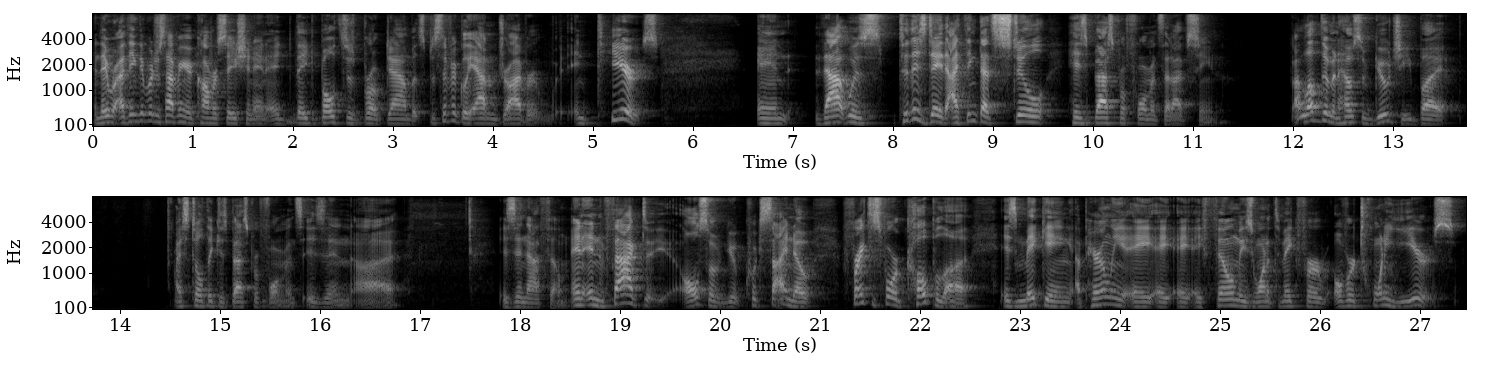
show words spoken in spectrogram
and they were I think they were just having a conversation and, they both just broke down but specifically Adam Driver in tears and that was to this day I think that's still his best performance that I've seen. I loved him in House of Gucci, but I still think his best performance is in uh, is in that film. And, in fact, also you know, quick side note, Francis Ford Coppola is making apparently a, a, a film he's wanted to make for over 20 years,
